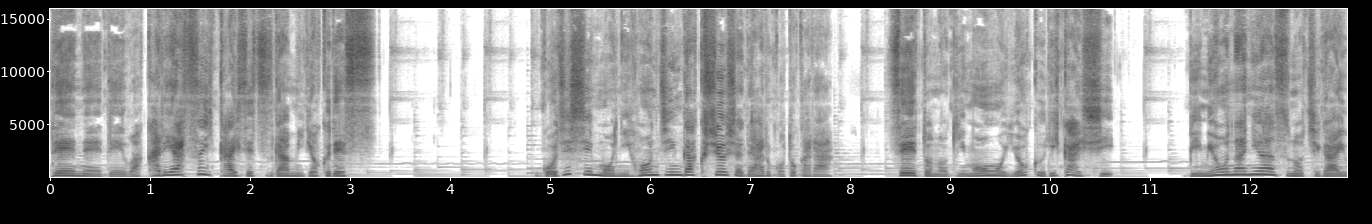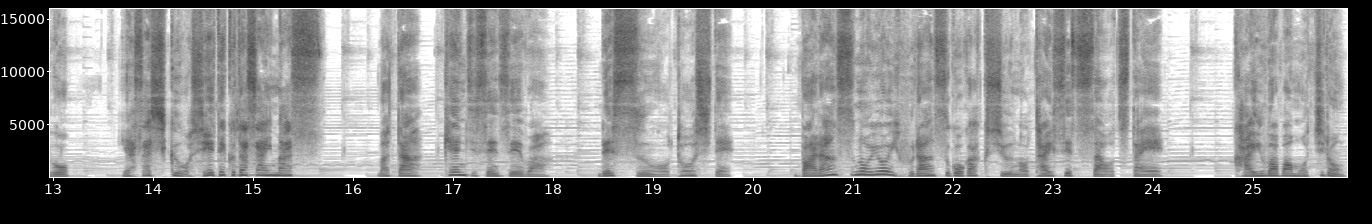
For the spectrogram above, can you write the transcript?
丁寧でわかりやすい解説が魅力です。ご自身も日本人学習者であることから、生徒の疑問をよく理解し、微妙なニュアンスの違いを優しく教えてくださいます。また、ケンジ先生はレッスンを通してバランスの良いフランス語学習の大切さを伝え、会話はもちろん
